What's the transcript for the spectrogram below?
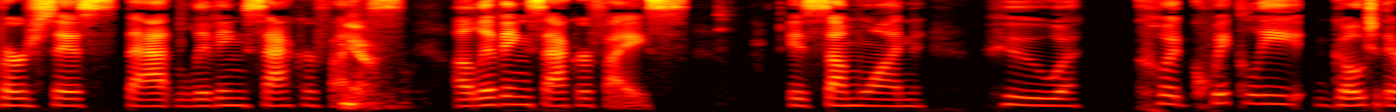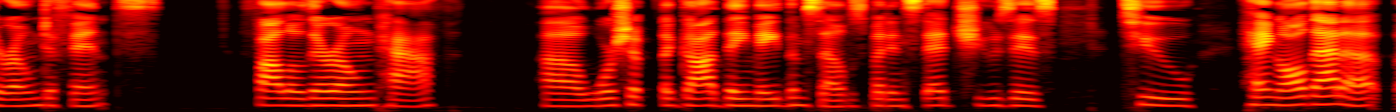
versus that living sacrifice. A living sacrifice is someone who could quickly go to their own defense, follow their own path, uh, worship the God they made themselves, but instead chooses to hang all that up.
